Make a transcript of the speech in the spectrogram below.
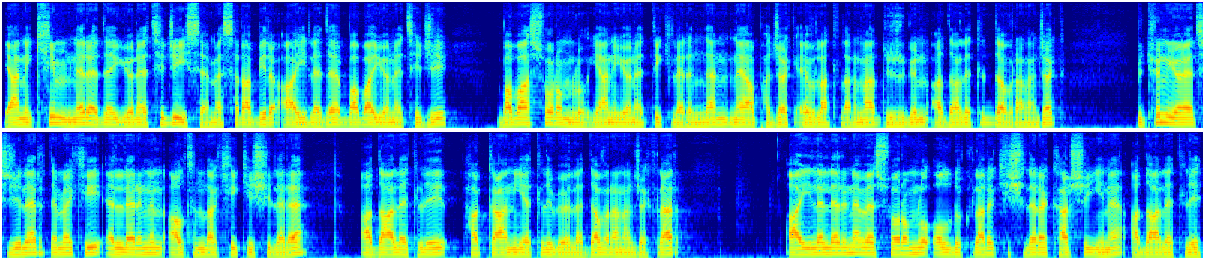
Yani kim nerede yönetici ise mesela bir ailede baba yönetici, baba sorumlu yani yönettiklerinden ne yapacak evlatlarına düzgün adaletli davranacak. Bütün yöneticiler demek ki ellerinin altındaki kişilere adaletli, hakkaniyetli böyle davranacaklar. Ailelerine ve sorumlu oldukları kişilere karşı yine adaletli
